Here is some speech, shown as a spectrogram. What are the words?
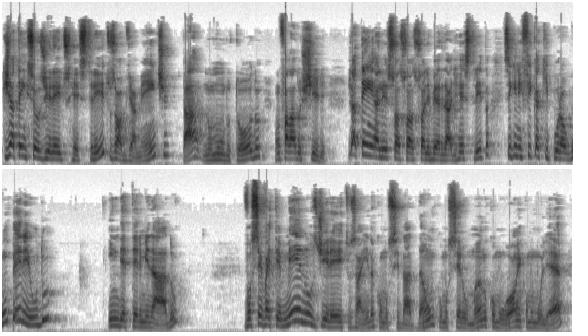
que já tem seus direitos restritos, obviamente, tá? No mundo todo, vamos falar do Chile, já tem ali sua, sua, sua liberdade restrita, significa que por algum período indeterminado, você vai ter menos direitos ainda como cidadão, como ser humano, como homem, como mulher,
